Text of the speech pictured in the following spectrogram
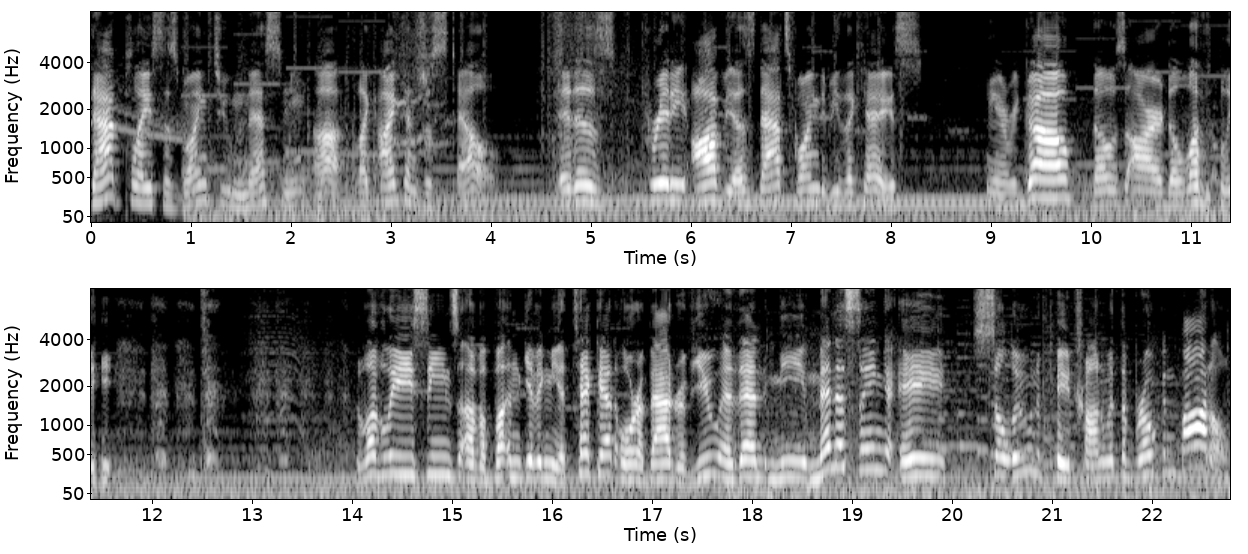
that place is going to mess me up. Like, I can just tell. It is pretty obvious that's going to be the case. Here we go. Those are the lovely... the lovely scenes of a button giving me a ticket or a bad review, and then me menacing a saloon patron with a broken bottle.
